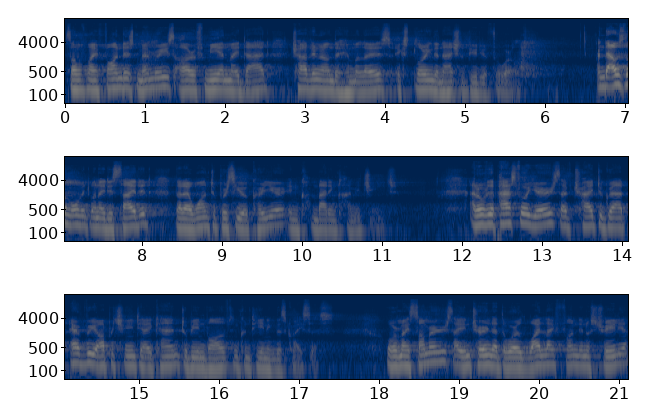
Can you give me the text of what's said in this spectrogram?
Some of my fondest memories are of me and my dad traveling around the Himalayas, exploring the natural beauty of the world. And that was the moment when I decided that I want to pursue a career in combating climate change. And over the past four years, I've tried to grab every opportunity I can to be involved in containing this crisis. Over my summers, I interned at the World Wildlife Fund in Australia,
